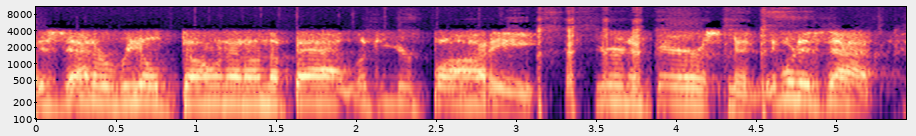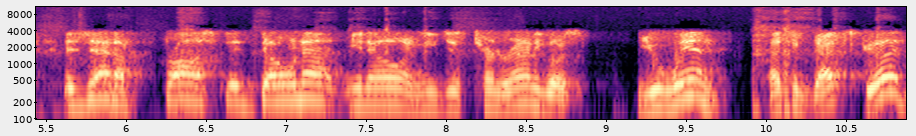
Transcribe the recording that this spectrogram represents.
is that a real donut on the bat? Look at your body. You're an embarrassment. what is that? Is that a frosted donut? You know, and he just turned around. And He goes, "You win. That's a, that's good.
